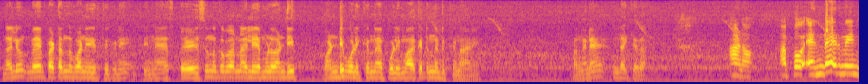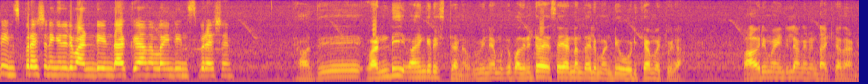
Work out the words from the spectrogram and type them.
എന്നാലും വേഗം പെട്ടെന്ന് പണി തീർത്തിക്കണ്. പിന്നെ സ്പേഴ്സ് എന്നൊക്കെ പറഞ്ഞാൽ നമ്മൾ വണ്ടി വണ്ടി പൊളിക്കുന്ന പൊളി മാർക്കറ്റിൽ നിന്ന് എടുക്കുന്നതാണ് അങ്ങനെ ഉണ്ടാക്കിയതാ. ആണോ? അപ്പോൾ എന്തായിരുന്നു ഇതിന്റെ ഇൻസ്പിറേഷൻ ഇങ്ങനെ ഒരു വണ്ടി ഉണ്ടാക്കുക എന്നുള്ളതിന്റെ ഇൻസ്പിറേഷൻ അത് വണ്ടി ഭയങ്കര ഇഷ്ടമാണ് അപ്പോൾ പിന്നെ നമുക്ക് പതിനെട്ട് വയസ്സായതുകൊണ്ട് എന്തായാലും വണ്ടി ഓടിക്കാൻ പറ്റൂല. അപ്പോൾ ആ ഒരു മൈൻഡിൽ അങ്ങനെ ഉണ്ടാക്കിയതാണ്.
